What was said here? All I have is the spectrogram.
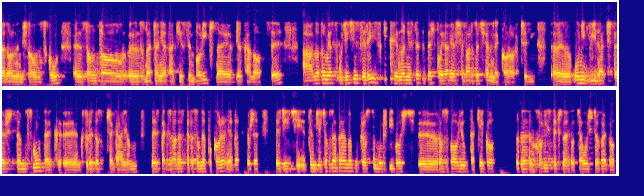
na Dolnym Śląsku. E, są to e, znaczenia takie symboliczne Wielkanocy, a natomiast u dzieci syryjskich no niestety też pojawia się bardzo ciemny kolor, czyli e, u nich widać też ten smutek, który dostrzegają. To jest tak zwane stracone pokolenia, dlatego że te dzieci, tym dzieciom zabrano po prostu możliwość rozwoju takiego holistycznego, całościowego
